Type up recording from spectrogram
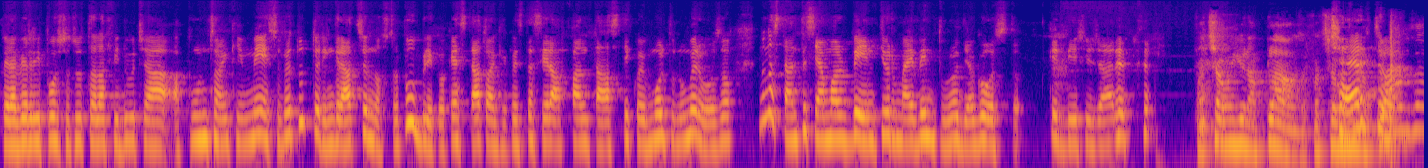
per aver riposto tutta la fiducia appunto anche in me e soprattutto ringrazio il nostro pubblico che è stato anche questa sera fantastico e molto numeroso, nonostante siamo al 20, ormai 21 di agosto. Che dici Jared? Facciamogli un applauso, facciamo Certo. un applauso.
